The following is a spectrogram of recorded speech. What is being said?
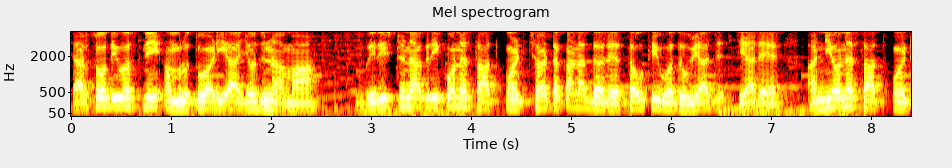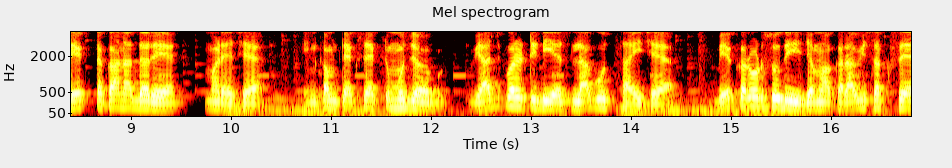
ચારસો દિવસની અમૃતવાળી આ યોજનામાં વરિષ્ઠ નાગરિકોને સાત પોઈન્ટ છ ટકાના દરે સૌથી વધુ વ્યાજ જ્યારે અન્યોને સાત પોઈન્ટ એક ટકાના દરે મળે છે. ઇન્કમ ટેક્સ એક્ટ મુજબ વ્યાજ પર ટીડીએસ લાગુ થાય છે. બે કરોડ સુધી જમા કરાવી શકશે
